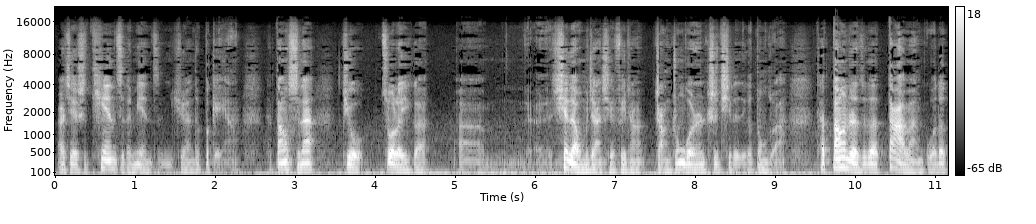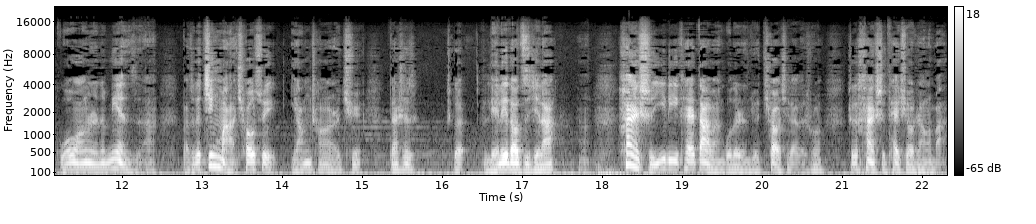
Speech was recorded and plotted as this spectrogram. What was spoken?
而且是天子的面子，你居然都不给啊！他当时呢，就做了一个啊，呃，现在我们讲些非常长中国人志气的这个动作啊，他当着这个大宛国的国王人的面子啊，把这个金马敲碎，扬长而去，但是这个连累到自己啦啊！汉使一离开大宛国的人就跳起来了，说这个汉使太嚣张了吧！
